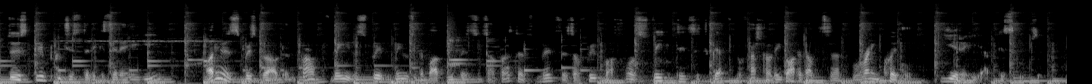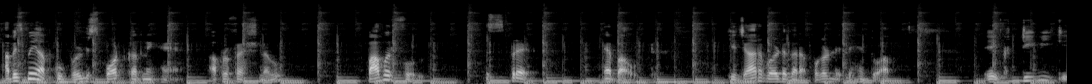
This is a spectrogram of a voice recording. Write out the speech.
तो स्क्रिप्ट कुछ इस तरीके से रहेगी और ये स्पेस ड्राउड एंड प्रॉफ मे द स्पेस मे उसके बाद भी presence of presence of presence of people for speak this is get professional record of sir running quick ये रही आपकी स्क्रिप्ट अब इसमें आपको वर्ड स्पॉट करने हैं a professional powerful spread about ये चार वर्ड अगर आप पकड़ लेते हैं तो आप एक टीवी के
